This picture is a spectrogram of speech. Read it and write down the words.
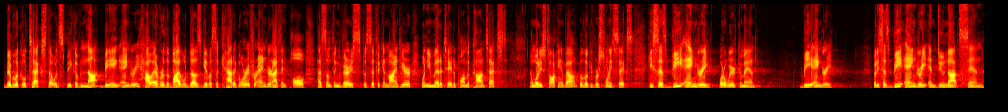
biblical text that would speak of not being angry. However, the Bible does give us a category for anger, and I think Paul has something very specific in mind here when you meditate upon the context and what he's talking about. But look at verse 26. He says, Be angry. What a weird command. Be angry. But he says, Be angry and do not sin,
